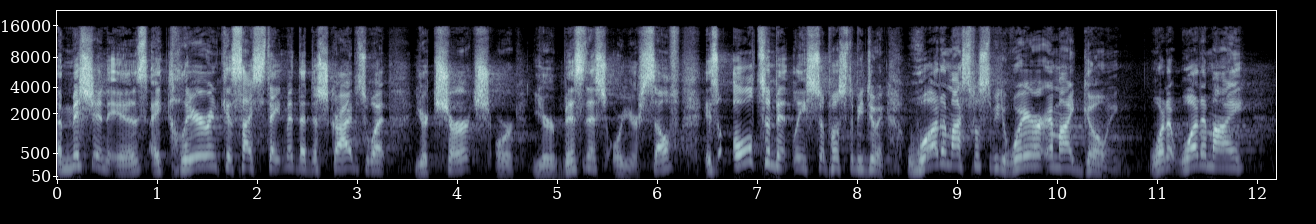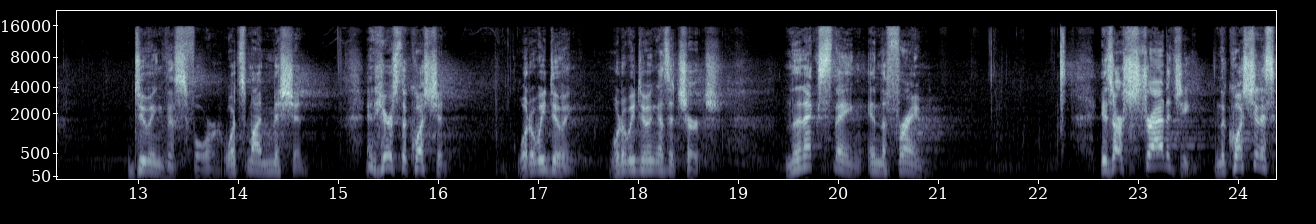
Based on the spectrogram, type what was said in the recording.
A mission is a clear and concise statement that describes what your church or your business or yourself is ultimately supposed to be doing. What am I supposed to be doing? Where am I going? What, what am I doing this for? What's my mission? And here's the question What are we doing? What are we doing as a church? And the next thing in the frame is our strategy. And the question is,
